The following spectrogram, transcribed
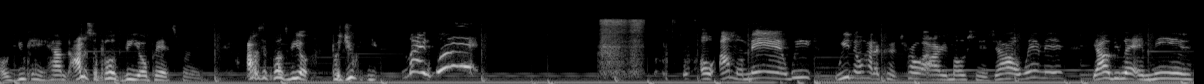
oh, you can't have. I'm supposed to be your best friend. I'm supposed to be your, but you, you like what? oh, I'm a man. We we know how to control our emotions. Y'all women, y'all be letting men,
